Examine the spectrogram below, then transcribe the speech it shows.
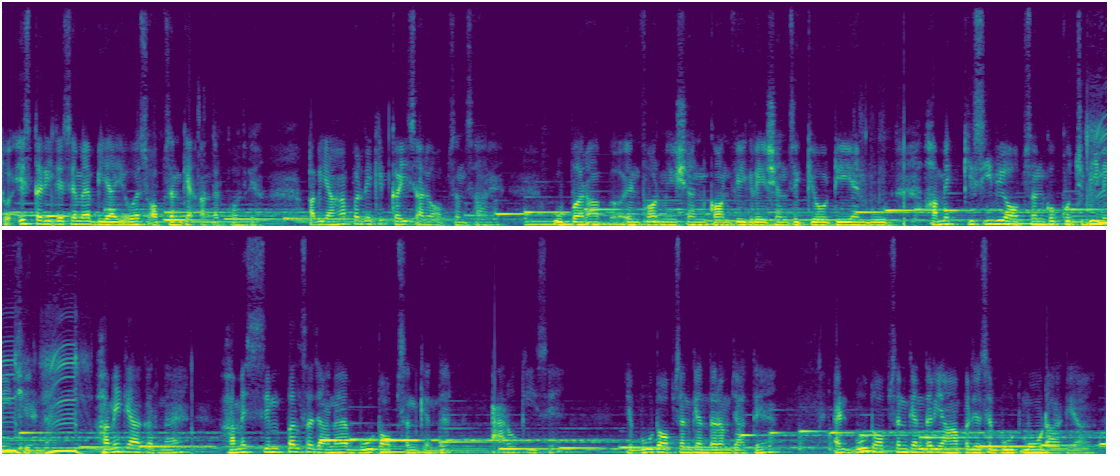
तो इस तरीके से मैं BIOS ऑप्शन के अंदर पहुँच गया। अब यहाँ पर देखिए कई सारे ऑप्शन आ रहे हैं। ऊपर आप information configuration security and boot हमें किसी भी ऑप्शन को कुछ भी नहीं छेड़ना है। हमें क्या करना है? हमें सिंपल सा जाना है बूट ऑप्शन के अंदर। एरो की से। ये बूट ऑप्शन के अंदर हम जाते हैं। एंड बूट ऑप्शन के अंदर यहाँ पर जैसे बूट मोड आ गया।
